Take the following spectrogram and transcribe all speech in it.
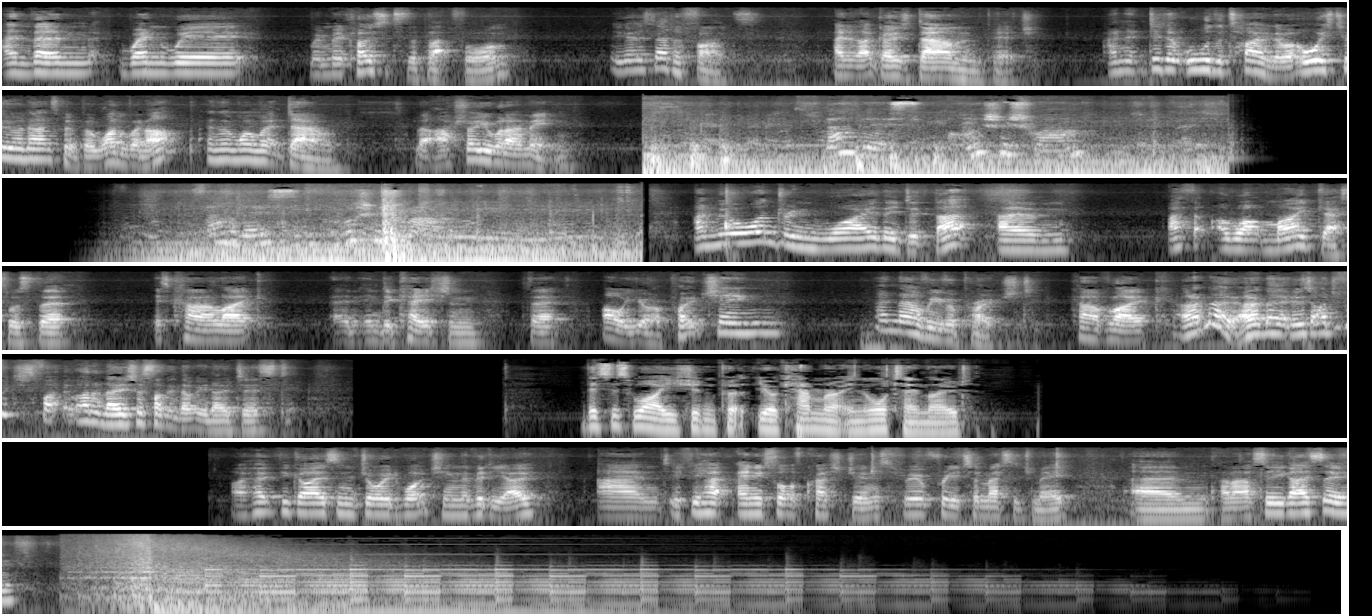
And then when we're when we're closer to the platform, it goes La Défense. And it like goes down in pitch. And it did it all the time. There were always two announcements, but one went up and then one went down. Look, I'll show you what I mean. Barbès, Rochechouart. Barbès, Rochechouart. And we were wondering why they did that. Um, I th- well, my guess was that it's kind of like an indication that oh, you're approaching, and now we've approached. Kind of like I don't know, I don't know. It was, I just I don't know. It's just something that we noticed. This is why you shouldn't put your camera in auto mode. I hope you guys enjoyed watching the video, and if you have any sort of questions, feel free to message me. Um, and I'll see you guys soon.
